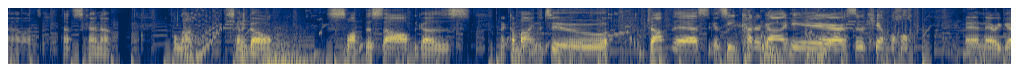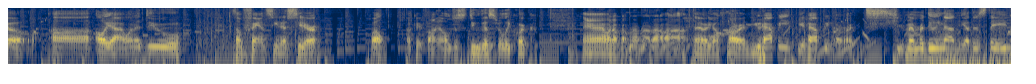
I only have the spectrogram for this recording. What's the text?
Oh, that's, that's kind of... Hold on. just gonna go swap this out because I combine the two. Drop this. You can see Cutter Guy here. Sir Kibble. And there we go. Uh, oh yeah, I want to do some fanciness here. Well, okay, fine. I'll just do this really quick. There we go. Alright, you happy? You happy? Alright. Remember doing that in the other stage?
